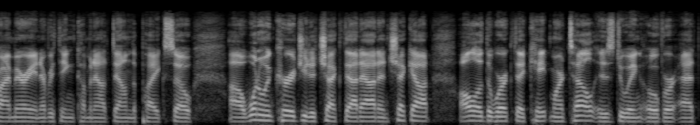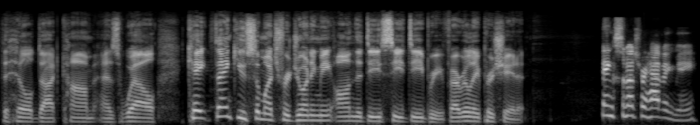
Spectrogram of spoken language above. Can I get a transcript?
primary and everything coming out down the pike. So I uh, want to encourage you to check that out and check out all of the work that Cate Martell is doing over at thehill.com as well. Cate, thank you so much for joining me on the DC Debrief. I really appreciate it. Thanks so much for having me.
